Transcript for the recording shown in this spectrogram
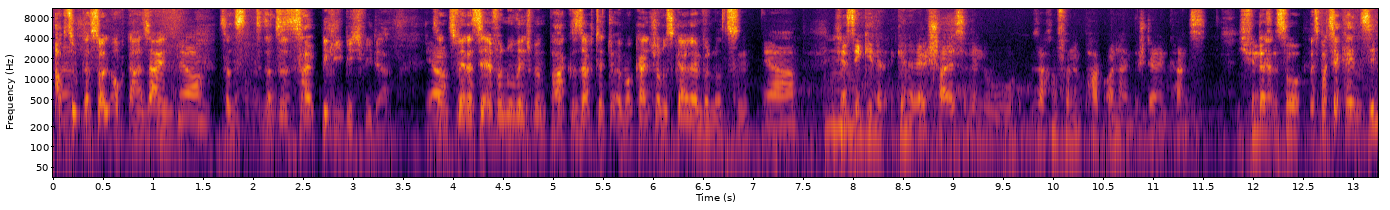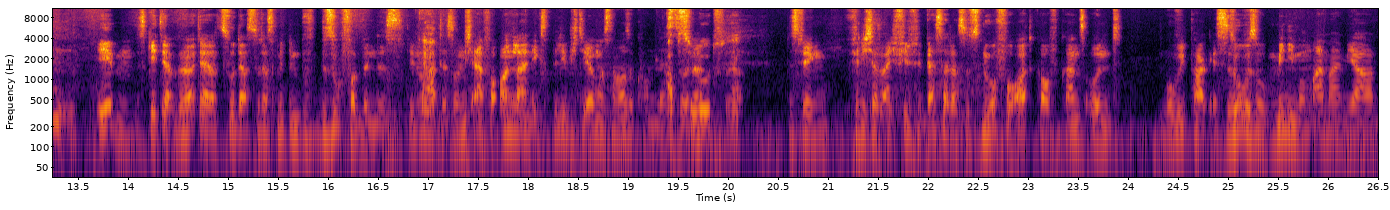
Absolut, das soll auch da sein. Ja. Sonst, sonst ist es halt beliebig wieder. Ja. Sonst wäre das ja einfach nur, wenn ich mit dem Park gesagt hätte, immer kann ich auch das Skyline benutzen. Ja, ich finde es eh gene- generell scheiße, wenn du Sachen von einem Park online bestellen kannst. Ich finde, das Ja. ist so, Das macht ja keinen Sinn. eben, es geht ja, gehört ja dazu, dass du das mit dem Be- Besuch verbindest, den du Ja. hattest und nicht einfach online x-beliebig dir irgendwas nach Hause kommen lässt. So? Absolut. Ja. Deswegen finde ich das eigentlich viel, viel besser, dass du es nur vor Ort kaufen kannst und Moviepark ist sowieso Minimum einmal im Jahr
